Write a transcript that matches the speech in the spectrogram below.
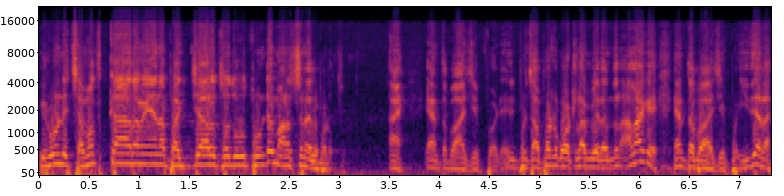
ఇటువంటి చమత్కారమైన పద్యాలు చదువుతుంటే మనస్సు నిలబడుతుంది. ఎంత బాగా చెప్పాడు. ఇప్పుడు చప్పట్లు కొట్టలా మీరందరూ అలాగే ఎంత బాగా చెప్పాడు. ఇదేరా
